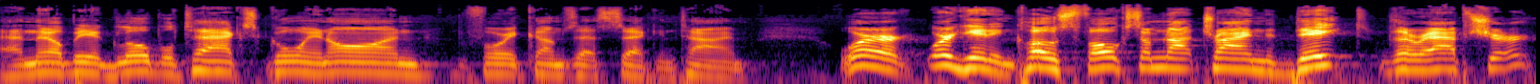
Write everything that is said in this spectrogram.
and there'll be a global tax going on before he comes that second time. We're, we're getting close, folks. I'm not trying to date the rapture,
